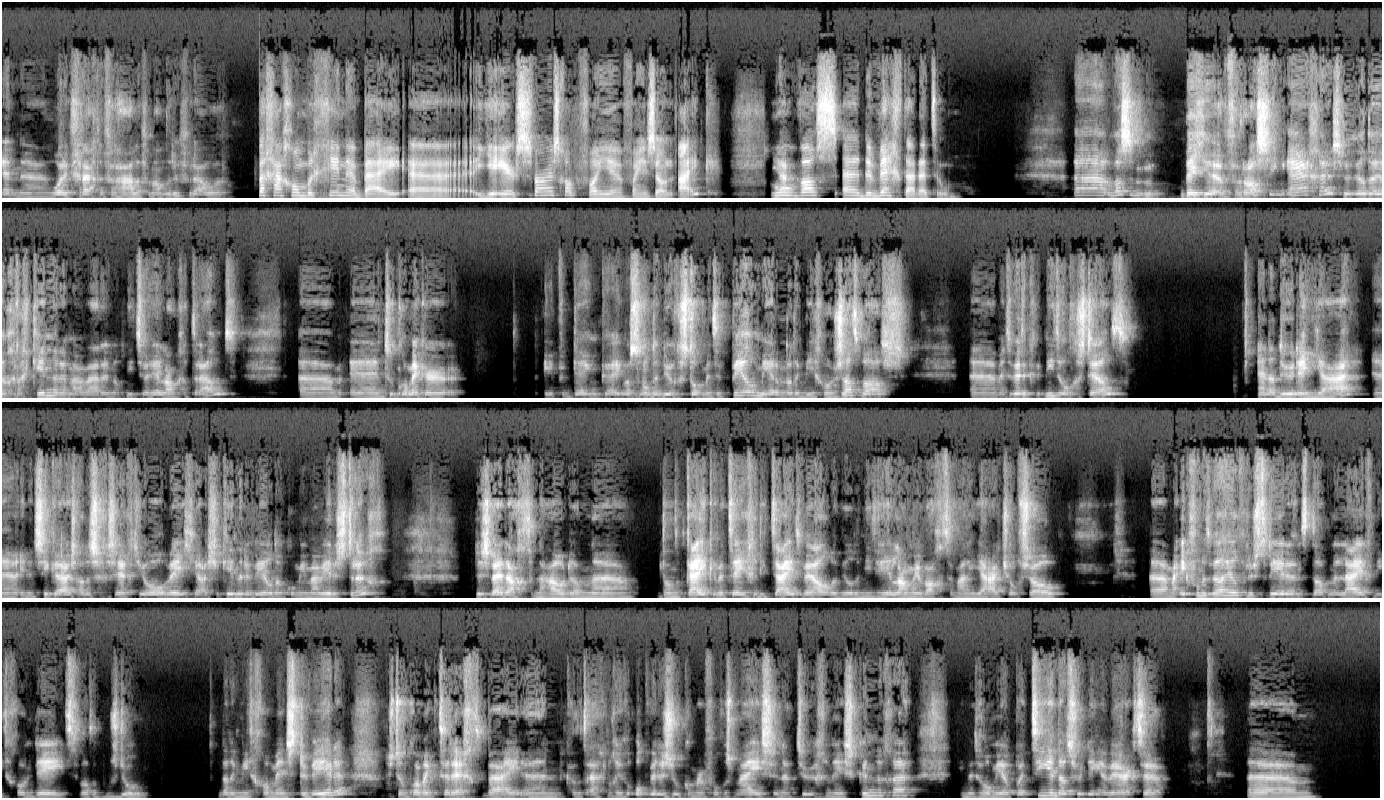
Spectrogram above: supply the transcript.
En uh, hoor ik graag de verhalen van andere vrouwen. We gaan gewoon beginnen bij uh, je eerste zwangerschap van je, van je zoon Ike. Hoe ja. was uh, de weg daar naartoe? Het was een beetje een verrassing ergens. We wilden heel graag kinderen, maar waren nog niet zo heel lang getrouwd. Um, en toen kwam ik er, even denken, ik was dan op de duur gestopt met de pil, meer omdat ik die gewoon zat was. Um, en toen werd ik niet ongesteld. En dat duurde een jaar. Uh, in het ziekenhuis hadden ze gezegd, joh, weet je, als je kinderen wil, dan kom je maar weer eens terug. Dus wij dachten, nou, dan, uh, dan kijken we tegen die tijd wel. We wilden niet heel lang meer wachten, maar een jaartje of zo. Uh, maar ik vond het wel heel frustrerend dat mijn lijf niet gewoon deed wat het moest doen. Dat ik niet gewoon menstrueerde. Dus toen kwam ik terecht bij een, ik had het eigenlijk nog even op willen zoeken, maar volgens mij is een natuurgeneeskundige die met homeopathie en dat soort dingen werkte. Um,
